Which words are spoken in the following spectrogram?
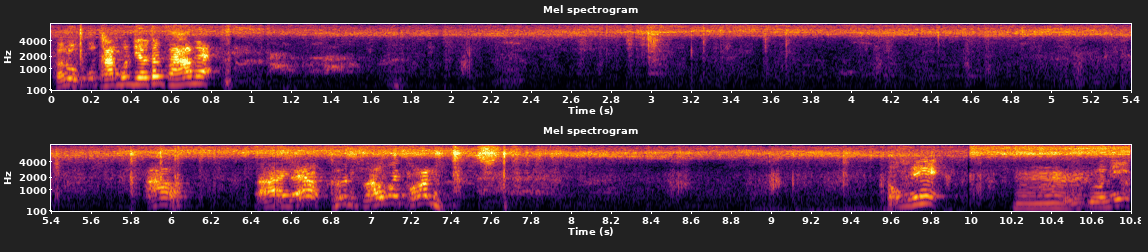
สรุปกูทำคนเดียวทั้งฟาร์มเนี่ยเอาได้ แล้วขึ้นเสาไว้ก่อนตรงนี้ดูตัวนี้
